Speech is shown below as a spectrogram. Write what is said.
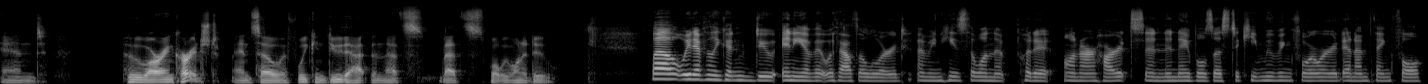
and who are encouraged and so if we can do that then that's that's what we want to do Well, we definitely couldn't do any of it without the Lord. I mean, He's the one that put it on our hearts and enables us to keep moving forward, and I'm thankful.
